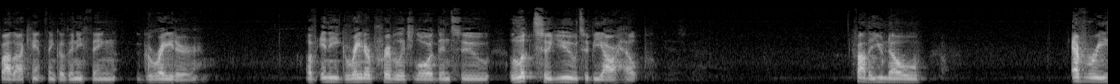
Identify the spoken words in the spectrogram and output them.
Father, I can't think of anything greater, of any greater privilege, Lord, than to look to you to be our help. Father, you know every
